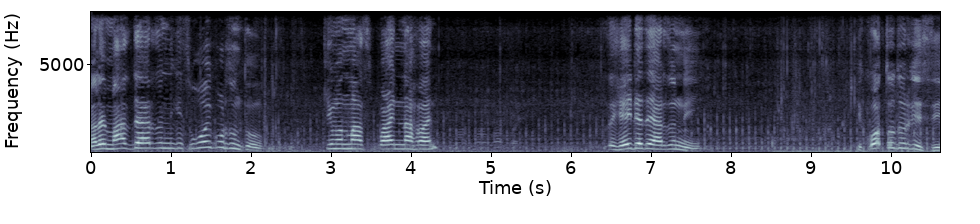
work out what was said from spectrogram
আরে মাছ দেওয়ার জন্য কিছু ওই পর্যন্ত। কেমন মাছ পাইন না পাইন? তো সেইটা দেওয়ার জন্যই। কত দূর গেছি?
